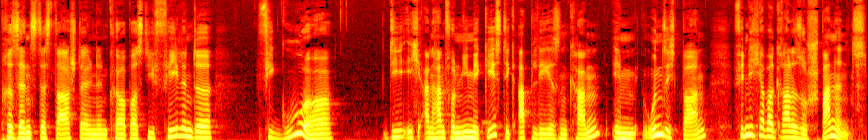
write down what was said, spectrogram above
Präsenz des darstellenden Körpers, die fehlende Figur die ich anhand von Mimik, Gestik ablesen kann, im Unsichtbaren, finde ich aber gerade so spannend.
